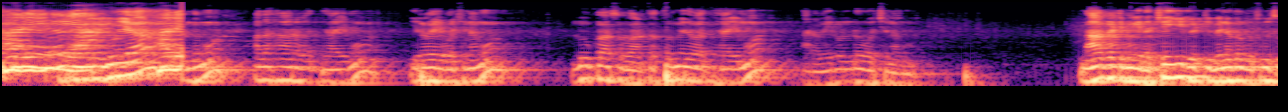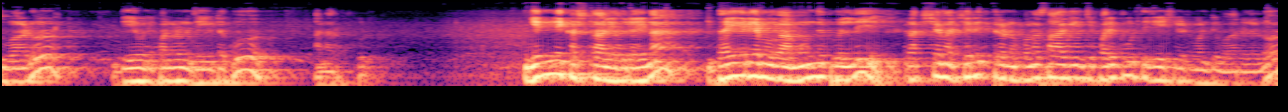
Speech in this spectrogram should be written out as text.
హల్లెలూయా. హల్లెలూయా పదహారవ అధ్యాయము ఇరవై వచనము లూకాసు వార్త తొమ్మిదవ అధ్యాయము అరవై రెండవ వచనము నాగటి మీద చెయ్యి పెట్టి వెనుకకు చూసువాడు దేవుని పనులను చేయుటకు అనర్హుడు ఎన్ని కష్టాలు ఎదురైనా ధైర్యముగా ముందుకు వెళ్ళి రక్షణ చరిత్రను కొనసాగించి పరిపూర్తి చేసినటువంటి వారిలలో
